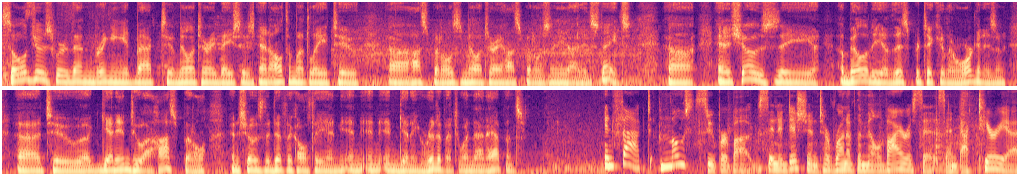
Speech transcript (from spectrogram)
Soldiers were then bringing it back to military bases and ultimately to uh, hospitals, military hospitals in the United States. Uh, and it shows the ability of this particular organism uh, to uh, get into a hospital and shows the difficulty in, in, in, in getting rid of it when that happens. In fact, most superbugs, in addition to run of the mill viruses and bacteria,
